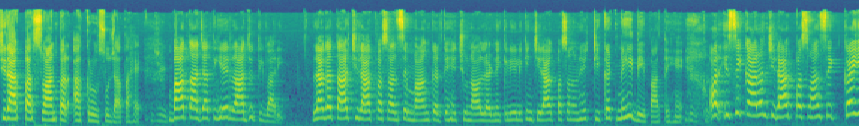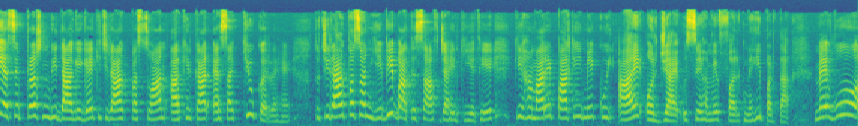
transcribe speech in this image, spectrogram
चिराग पासवान पर आक्रोश हो जाता है। बात आ जाती है राजू तिवारी। लगातार चिराग पासवान से मांग करते हैं चुनाव लड़ने के लिए लेकिन चिराग पासवान उन्हें टिकट नहीं दे पाते हैं। और इसी कारण चिराग पासवान से कई ऐसे प्रश्न भी दागे गए कि चिराग पासवान आखिरकार ऐसा क्यों कर रहे हैं? तो चिराग पासवान ये भी बातें साफ़ ज़ाहिर किए थे कि हमारे पार्टी में कोई आए और जाए उससे हमें फ़र्क नहीं पड़ता। मैं वो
